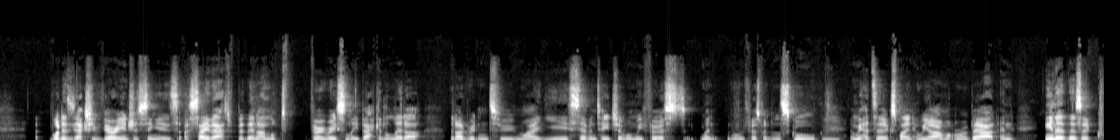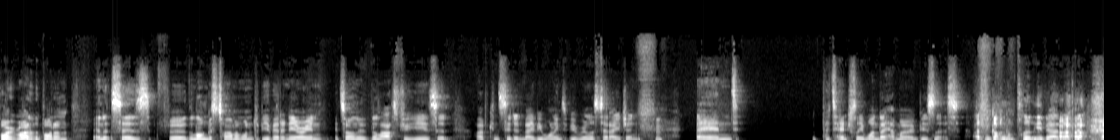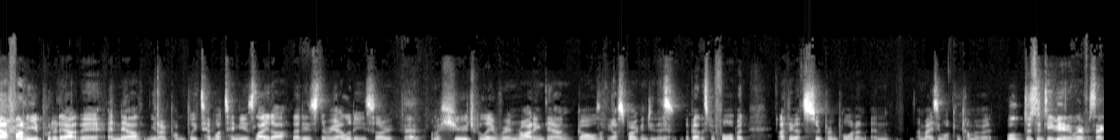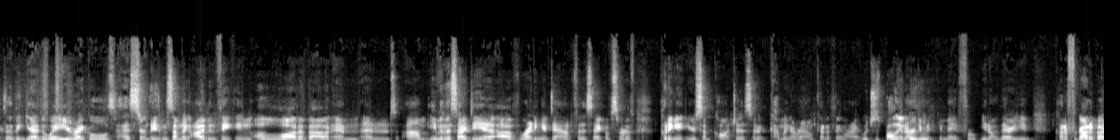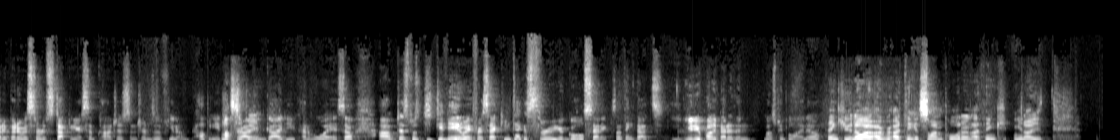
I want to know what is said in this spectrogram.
what is actually very interesting is I say that, but then I looked very recently back at a letter that I'd written to my year seven teacher when we first went when we first went to the school, and we had to explain who we are and what we're about. And in it, there's a quote right at the bottom, and it says, "For the longest time, I wanted to be a veterinarian. It's only the last few years that I've considered maybe wanting to be a real estate agent." Hmm. and potentially one day have my own business. I'd forgotten completely about that, but how funny you put it out there, and now you know probably ten, what ten years later, that is the reality. So Yeah. I'm a huge believer in writing down goals. I think I've spoken to you this about this before, but I think that's super important and amazing what can come of it. Well, just to deviate away for a second, I think yeah, the way you write goals has certainly been something I've been thinking a lot about, and and um, even this idea of writing it down for the sake of sort of putting it in your subconscious and it coming around, kind of thing, right? Which is probably an argument Mm-hmm. to be made for you know there you kind of forgot about it, but it was sort of stuck in your subconscious in terms of you know helping you to Must drive and guide you kind of away. So um, just just deviate away for a sec. Can you take us through your goal setting? Because I think that's you do probably better than most people I know. Thank you. No, I, I- I think it's so important. I think you know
